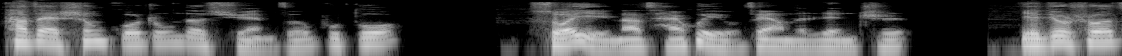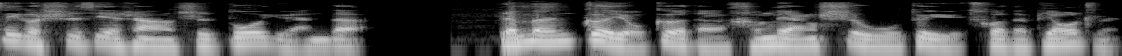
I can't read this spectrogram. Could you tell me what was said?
他在生活中的选择不多。所以呢，才会有这样的认知，也就是说，这个世界上是多元的，人们各有各的衡量事物对与错的标准。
